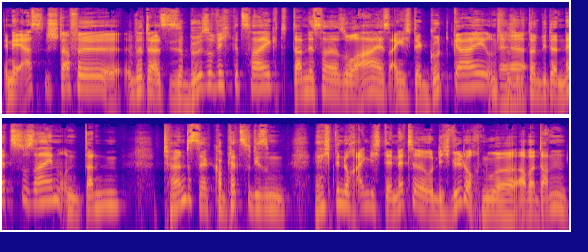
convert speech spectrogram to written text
in der ersten Staffel wird er als dieser Bösewicht gezeigt, dann ist er so, ah, er ist eigentlich der Good Guy und versucht dann wieder nett zu sein und dann turnt es ja komplett zu diesem, ja, ich bin doch eigentlich der Nette und ich will doch nur, aber dann,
